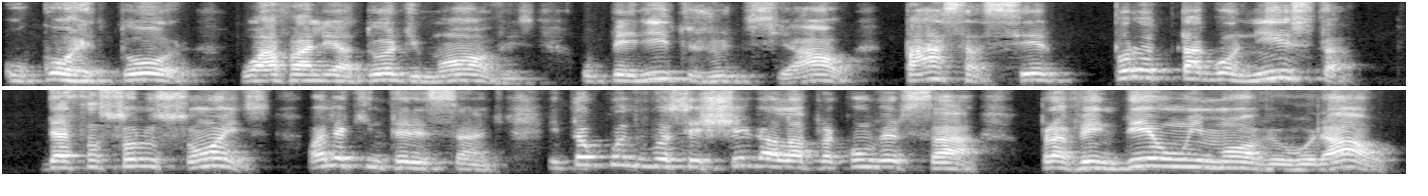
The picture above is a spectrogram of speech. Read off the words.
o corretor, o avaliador de imóveis, o perito judicial passa a ser protagonista dessas soluções. Olha que interessante. Então, quando você chega lá para conversar, para vender um imóvel rural,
